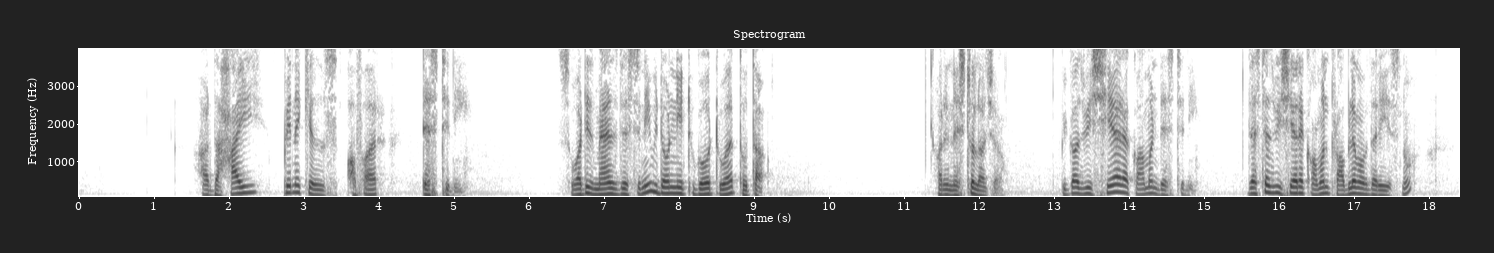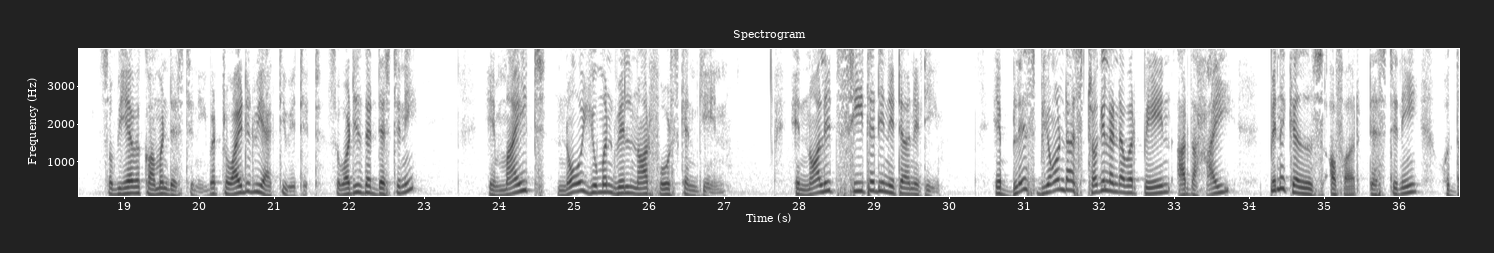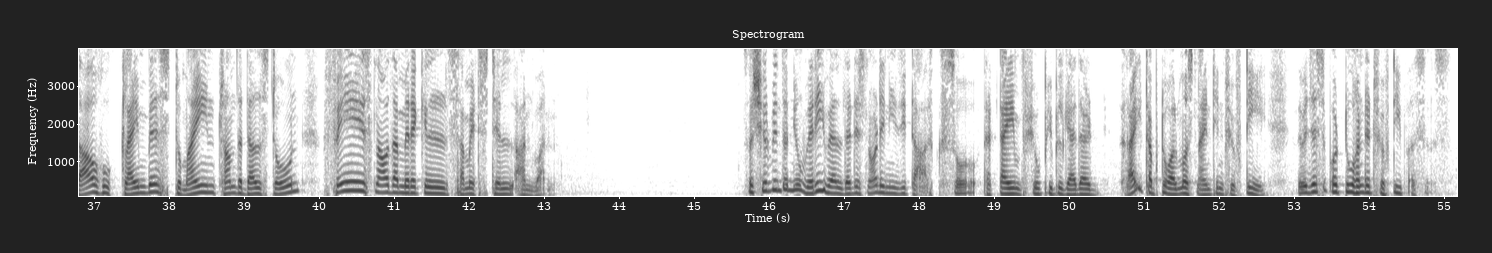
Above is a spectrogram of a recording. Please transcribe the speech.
are the high pinnacles of our destiny. So, what is man's destiny? We don't need to go to a tota or an astrologer because we share a common destiny. Just as we share a common problem of the race no? So we have a common destiny. But provided we activate it. So what is that destiny? A might no human will nor force can gain. A knowledge seated in eternity. A bliss beyond our struggle and our pain are the high pinnacles of our destiny. O thou who climbest to mine from the dull stone, face now the miracle summit still unwon. So Sri Aurobindo knew very well that it's not an easy task. So that time few people gathered right up to almost 1950. There were just about 250 persons.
